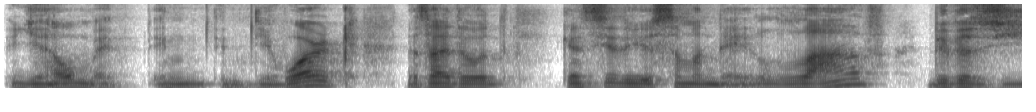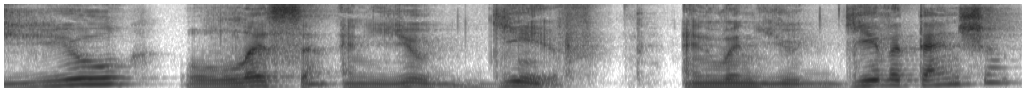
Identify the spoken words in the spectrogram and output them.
you know, in, in your work. That's why they would consider you someone they love because you listen and you give. And when you give attention,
